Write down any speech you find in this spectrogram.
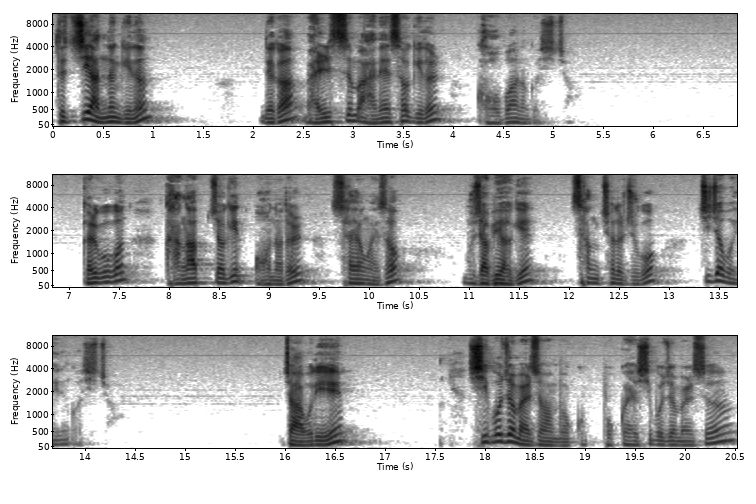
듣지 않는 기는 내가 말씀 안에 서기를 거부하는 것이죠. 결국은 강압적인 언어를 사용해서 무자비하게 상처를 주고 찢어버리는 것이죠. 자, 우리 15절 말씀 한번 볼까요? 15절 말씀.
